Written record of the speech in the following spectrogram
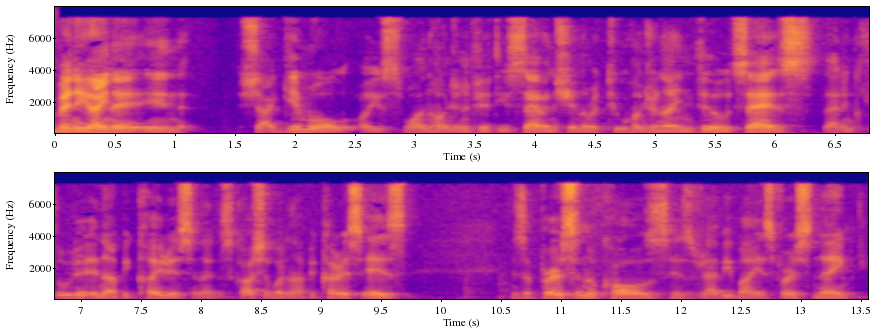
Ben in Shagimel Ois 157, Shin number 292, it says that included in Apikaris, in our discussion of what an Apikaris is, is a person who calls his Rebbe by his first name.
